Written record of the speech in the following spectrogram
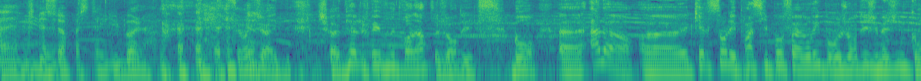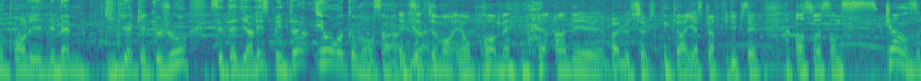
ouais, mais bien sûr, parce que t'as eu du bol. C'est vrai que j'aurais, bien joué vous de Van Aert aujourd'hui. Bon, euh, alors, euh, quels sont les principaux favoris pour aujourd'hui J'imagine qu'on prend les, mêmes qu'il y a quelques jours, c'est-à-dire les sprinters, et on recommence. hein, Exactement, et on prend même un des, bah, le seul sprinter, Jasper Philipsen, 1,75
